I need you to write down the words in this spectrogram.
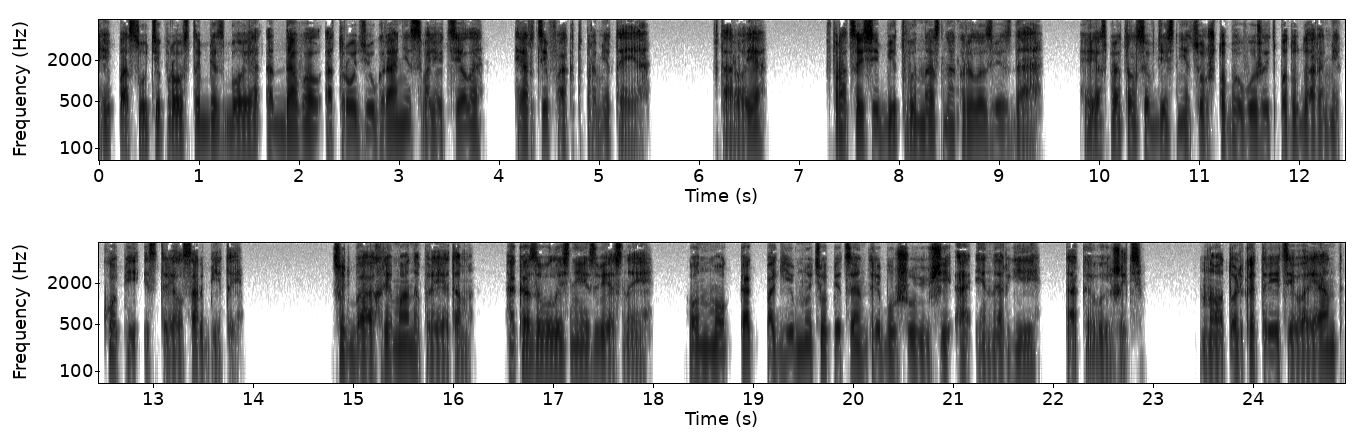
и, по сути, просто без боя отдавал отродью грани свое тело и артефакт Прометея. Второе. В процессе битвы нас накрыла звезда, и я спрятался в десницу, чтобы выжить под ударами копий и стрел с орбиты. Судьба Ахримана при этом оказывалась неизвестной. Он мог как погибнуть в эпицентре бушующей А-энергии, так и выжить. Но только третий вариант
